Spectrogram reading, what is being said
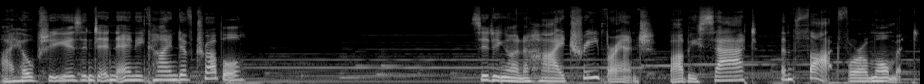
I hope she isn't in any kind of trouble. Sitting on a high tree branch, Bobby sat and thought for a moment.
